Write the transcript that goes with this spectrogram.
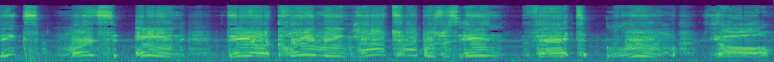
Six months in, they are claiming YouTubers was in that room, y'all.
